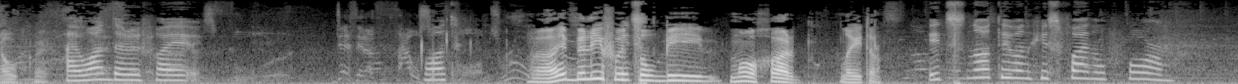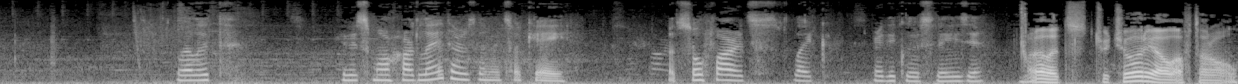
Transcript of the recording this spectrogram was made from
Okay. I wonder if I... Death in a thousand What? I believe it'll be more hard later. It's not even his final form. Well, it... If it's more hard later, then it's okay. But so far it's like ridiculously easy. Well, it's tutorial after all.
